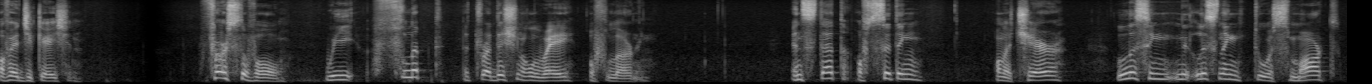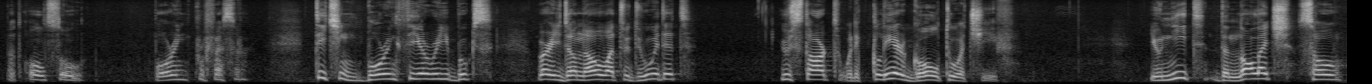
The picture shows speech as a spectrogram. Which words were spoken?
of education. First of all, we flipped the traditional way of learning. Instead of sitting on a chair, listening, listening to a smart but also boring professor, teaching boring theory books where you don't know what to do with it. You start with a clear goal to achieve. You need the knowledge so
